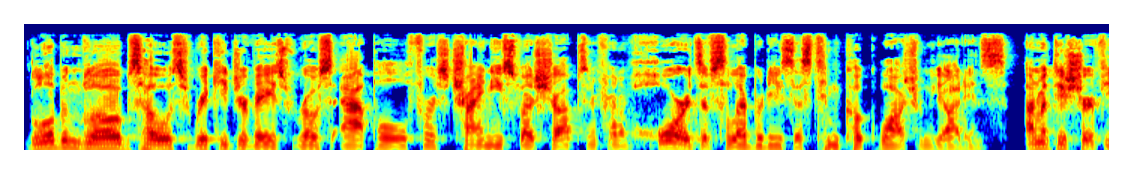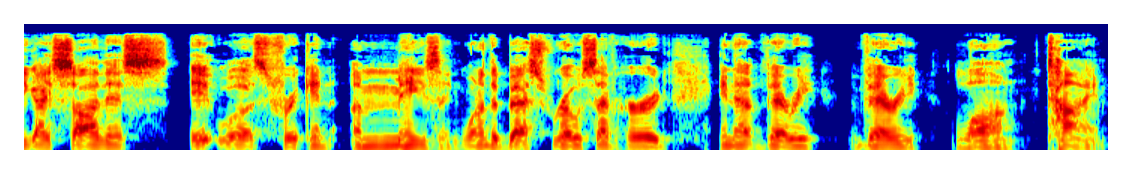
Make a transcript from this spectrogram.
Golden Globes host Ricky Gervais roasts Apple for his Chinese sweatshops in front of hordes of celebrities as Tim Cook watched from the audience. I'm not too sure if you guys saw this. It was freaking amazing. One of the best roasts I've heard in a very, very long time.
